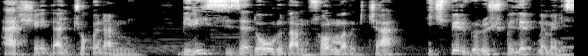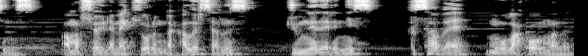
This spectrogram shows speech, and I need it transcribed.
her şeyden çok önemli. Biri size doğrudan sormadıkça hiçbir görüş belirtmemelisiniz. Ama söylemek zorunda kalırsanız cümleleriniz kısa ve muğlak olmalı.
